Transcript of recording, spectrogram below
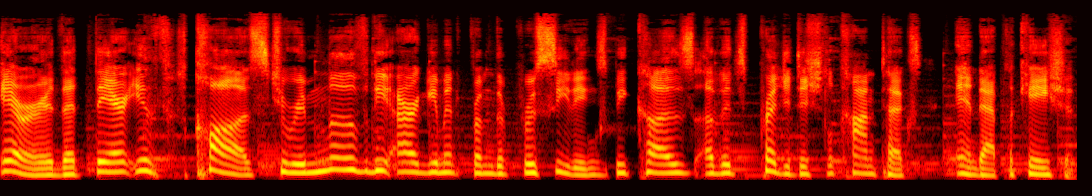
error that there is cause to remove the argument from the proceedings because of its prejudicial context and application.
